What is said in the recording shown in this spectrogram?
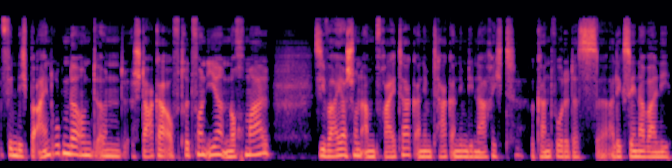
finde ich, beeindruckender und, und starker Auftritt von ihr. Nochmal, sie war ja schon am Freitag, an dem Tag, an dem die Nachricht bekannt wurde, dass äh, Alexei Nawalny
